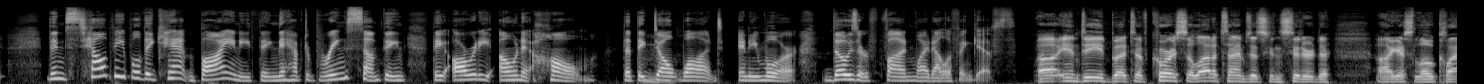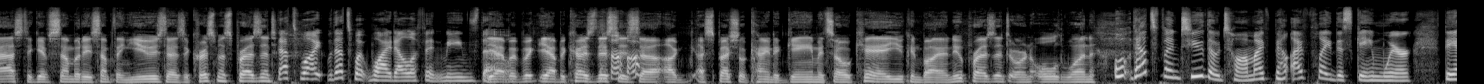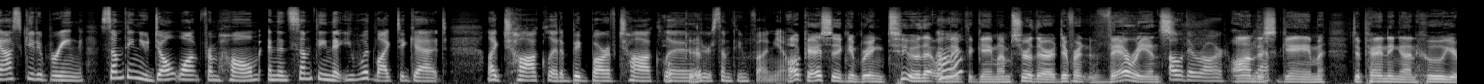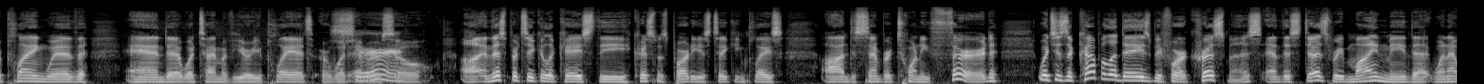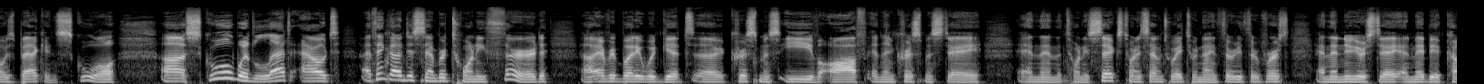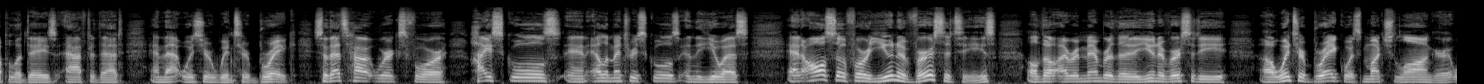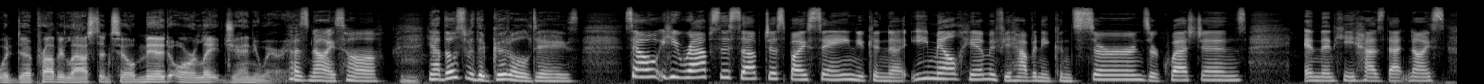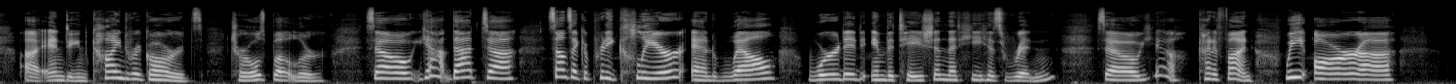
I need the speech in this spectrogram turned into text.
then tell people they can't buy anything. They have to bring something they already own at home that they mm. don't want anymore. Those are fun white elephant gifts. Uh, indeed, but of course, a lot of times it's considered, uh, I guess, low class to give somebody something used as a Christmas present. That's why. That's what white elephant means, though. Yeah, but, but yeah, because this is a, a, a, special kind of game, it's okay. You can buy a new present or an old one. Oh, that's fun too, though, Tom. I've I've played this game where they ask you to bring something you don't want from home, and then something that you would like to get, like chocolate, a big bar of chocolate, okay. or something fun. Yeah. Okay, so you can bring two. That would uh -huh. make the game. I'm sure there are different variants oh, there are. on yeah. this game, depending on who you're playing with and uh, what time of year you play it or whatever. Sure. So Uh, in this particular case, the Christmas party is taking place on December 23rd, which is a couple of days before Christmas. And this does remind me that when I was back in school, uh, school would let out, I think on December 23rd, uh, everybody would get uh, Christmas Eve off, and then Christmas Day, and then the 26th, 27th, 28th, 29th, 30th, 31st, and then New Year's Day, and maybe a couple of days after that. And that was your winter break. So that's how it works for high schools and elementary schools in the U.S., and also for universities. Although I remember the university uh, winter break was much longer, it would uh, probably last until mid or late January. That's nice, huh? Hmm. Yeah, those were the good old days. So he wraps this up just by saying you can uh, email him if you have any concerns or questions. And then he has that nice uh, ending, kind regards, Charles Butler. So, yeah, that uh, sounds like a pretty clear and well worded invitation that he has written. So, yeah, kind of fun. We are, uh,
